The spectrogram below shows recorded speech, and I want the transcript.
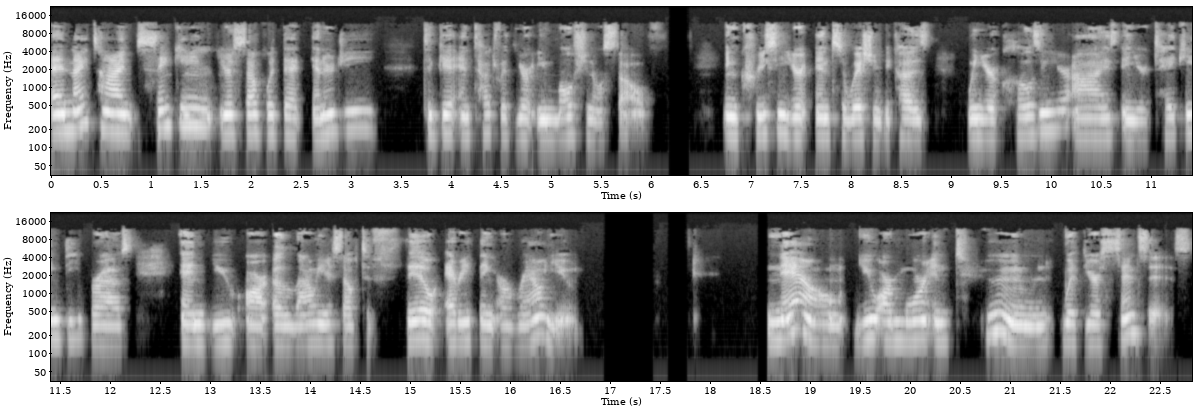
And nighttime, syncing yourself with that energy to get in touch with your emotional self, increasing your intuition because when you're closing your eyes and you're taking deep breaths and you are allowing yourself to feel everything around you, now you are more in tune with your senses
